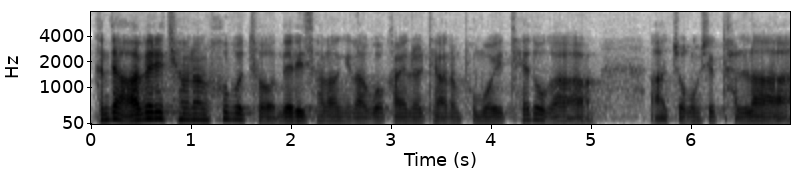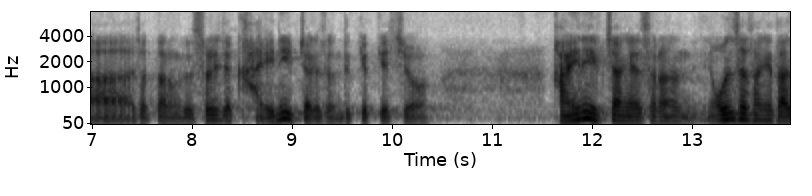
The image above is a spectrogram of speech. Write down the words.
근데 아벨이 태어난 후부터 내리사랑이라고 가인을 대하는 부모의 태도가 아, 조금씩 달라졌다는 것을 이제 가인의 입장에서 느꼈겠죠. 가인의 입장에서는 온 세상이 다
